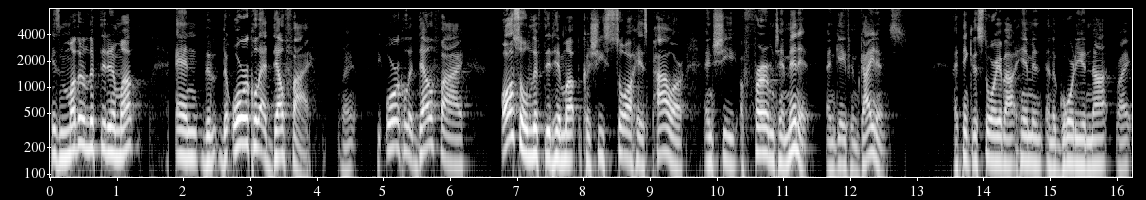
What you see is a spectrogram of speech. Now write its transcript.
His mother lifted him up. And the, the oracle at Delphi, right? The oracle at Delphi also lifted him up because she saw his power and she affirmed him in it and gave him guidance. I think the story about him and, and the Gordian knot, right?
